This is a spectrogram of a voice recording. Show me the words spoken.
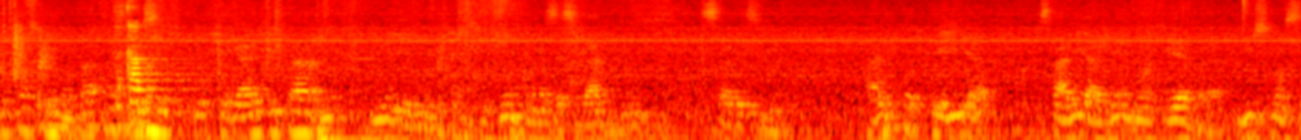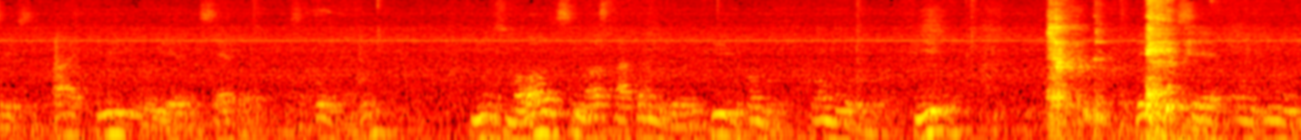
Eu posso perguntar, Tá acabando. eu chegar e ficar me junto com a necessidade de esclarecimento. Aí teria, estaria havendo uma quebra nos conceitos de pai, filho, e etc. Essa coisa, entendeu? Nos moldes que nós tratamos o filho como, como filho, deixa de ser um- um-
